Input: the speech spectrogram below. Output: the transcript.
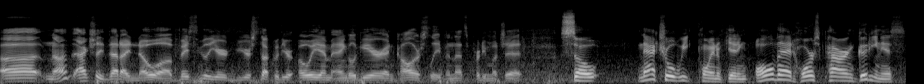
Uh, not actually that I know of. Basically, you're you're stuck with your OEM angle gear and collar sleeve, and that's pretty much it. So, natural weak point of getting all that horsepower and goodiness.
